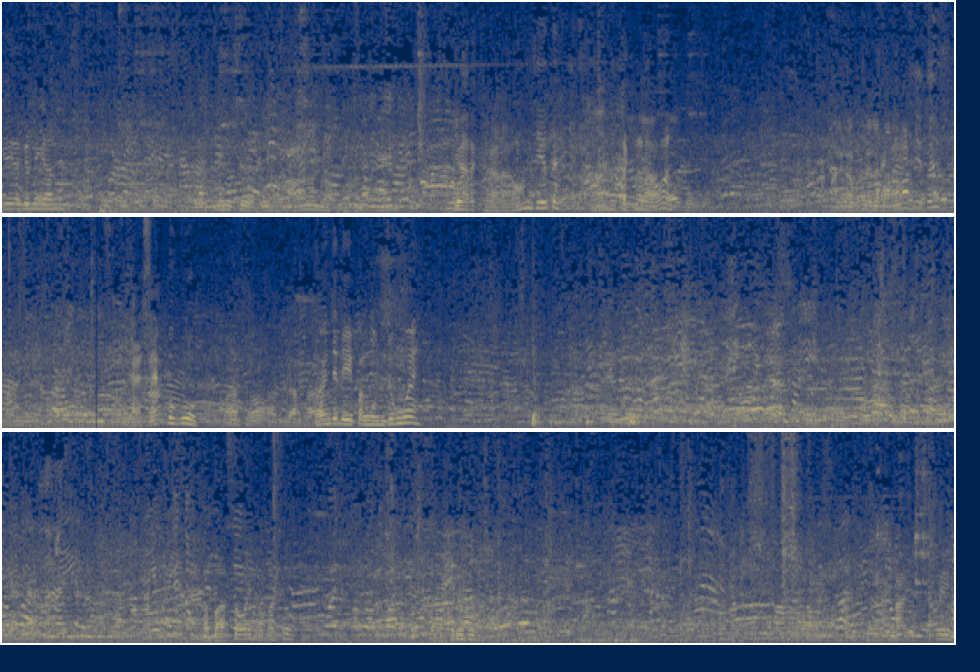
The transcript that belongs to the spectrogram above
kayak Ya ke relawan sih teh. Rek relawan. Dari mana sih teh? Jadi pengunjung weh. Ngebaso weh ngebaso. Ice cream.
